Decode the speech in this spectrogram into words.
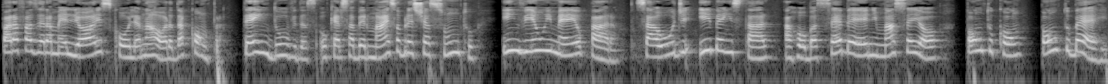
para fazer a melhor escolha na hora da compra. Tem dúvidas ou quer saber mais sobre este assunto? Envie um e-mail para saúde e bem-estar@cbnmaceió.com.br.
